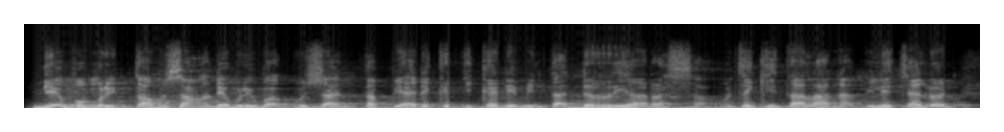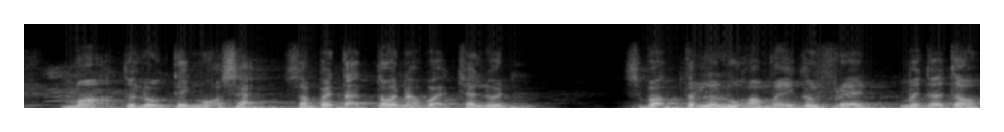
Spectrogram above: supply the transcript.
dia pemerintah besar, dia boleh buat keputusan. Tapi ada ketika dia minta deria rasa. Macam kita lah nak pilih calon, mak tolong tengok sat sampai tak tahu nak buat calon. Sebab terlalu ramai girlfriend. Mak tak tahu.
